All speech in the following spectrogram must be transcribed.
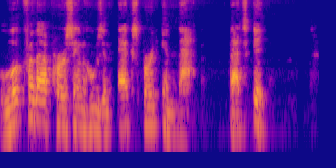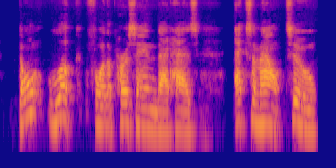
look for that person who's an expert in that. That's it. Don't look for the person that has X amount too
